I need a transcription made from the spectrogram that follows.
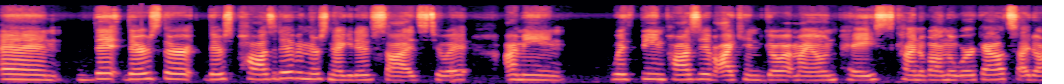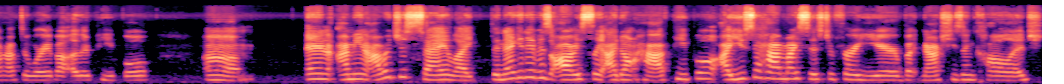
and they, there's there there's positive and there's negative sides to it i mean with being positive i can go at my own pace kind of on the workouts i don't have to worry about other people um, and I mean, I would just say like the negative is obviously I don't have people. I used to have my sister for a year, but now she's in college.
